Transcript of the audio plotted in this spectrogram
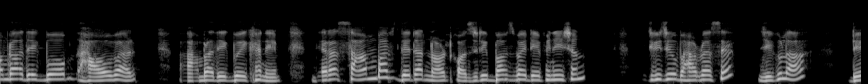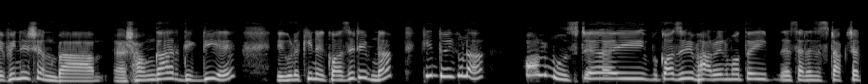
আমরা দেখব হাউএভার আমরা দেখব এখানে, there are some verbs that are not causative verbs by definition কিছু কিছু ভার্ব আছে যেগুলা ডেফিনিশন বা সংজ্ঞার দিক দিয়ে এগুলো কি নয় পজিটিভ না, কিন্তু এগুলা অলমোস্ট এই পজিটিভ ভার্বের মতোই সেন্টেন্স স্ট্রাকচার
